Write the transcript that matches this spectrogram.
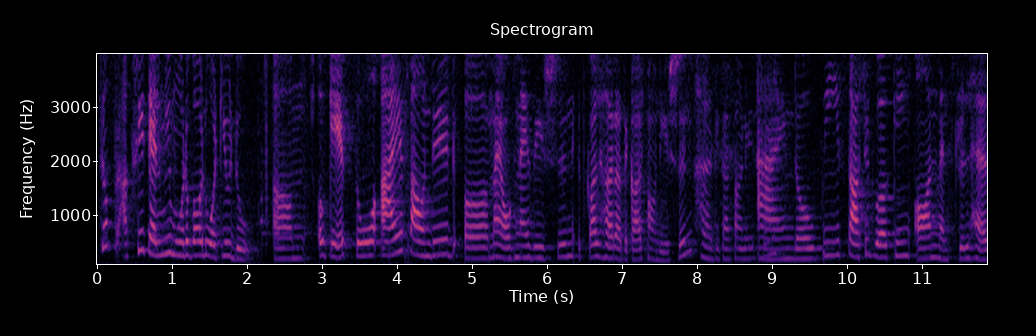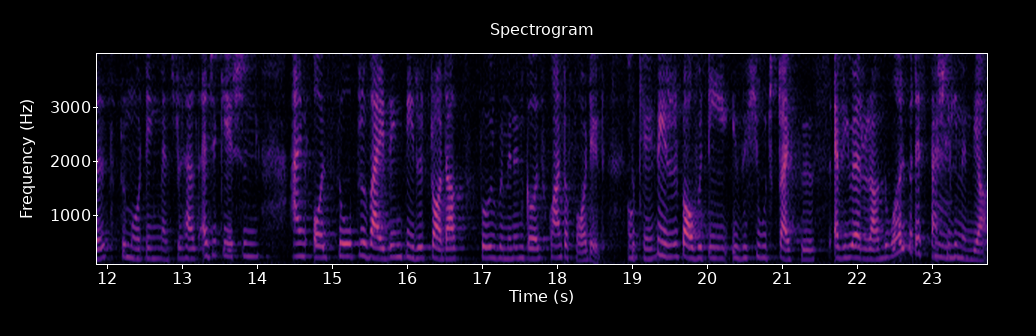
So, Prakshi, tell me more about what you do. Um, okay, so I founded uh, my organization. It's called Har Adhikar Foundation. Har Adhikar Foundation. And uh, we started working on menstrual health, promoting menstrual health education, and also providing period products for women and girls who can't afford it. So, Okay. period poverty is a huge crisis everywhere around the world, but especially in hmm. India.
